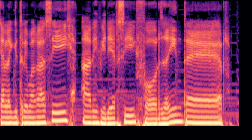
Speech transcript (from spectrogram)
Sekali lagi terima kasih. Arrivederci Forza Inter.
